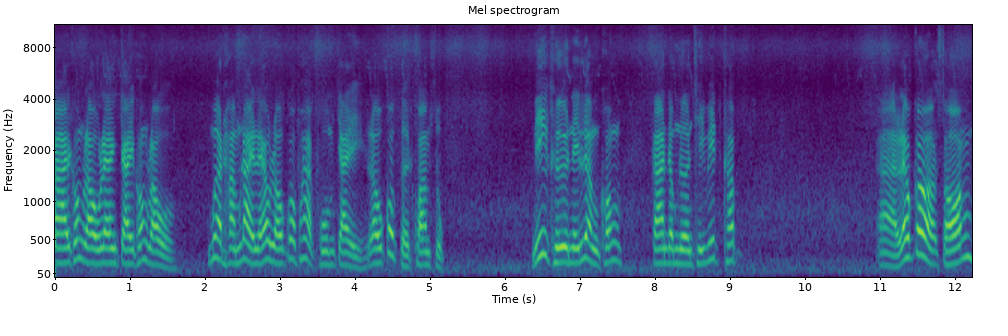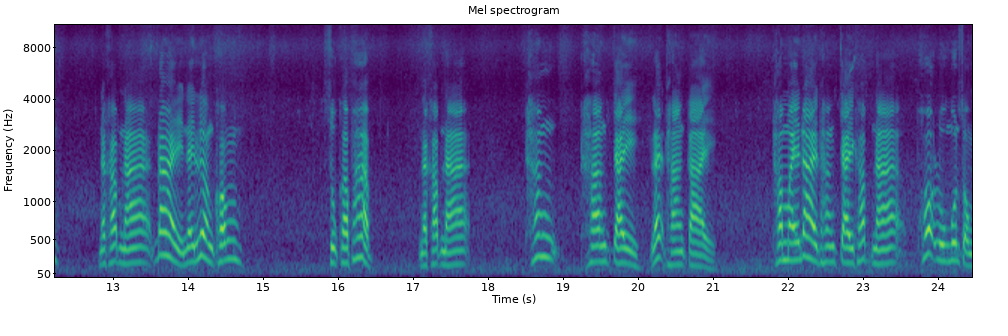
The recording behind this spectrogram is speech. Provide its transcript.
กายของเราแรงใจของเรา เมื่อทำได้แล้วเราก็ภาคภูมิใจ เราก็เกิดความสุข นี่คือในเรื่องของการดำเนินชีวิตครับอ่าแล้วก็สองนะครับนะได้ในเรื่องของสุขภาพนะครับนะทั้งทางใจและทางกายทำไมได้ทางใจครับนะ เพราะลุงบุญส่ง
